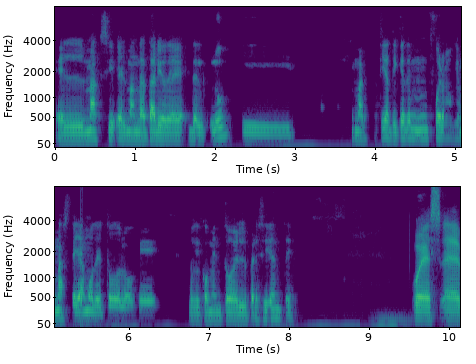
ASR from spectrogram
el, maxi, el mandatario de- del club. Y Martí, ¿a ti qué fue lo que más te llamó de todo lo que, lo que comentó el presidente? Pues eh,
